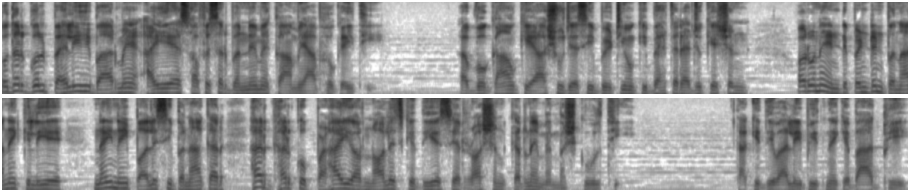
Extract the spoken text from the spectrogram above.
उधर गुल पहली ही बार में आईएएस ऑफिसर बनने में कामयाब हो गई थी। अब वो गाँव की आशु जैसी बेटियों की बेहतर एजुकेशन और उन्हें इंडिपेंडेंट बनाने के लिए नई नई पॉलिसी बनाकर हर घर को पढ़ाई और नॉलेज के दिए से रोशन करने में मशगूल थी, ताकि दिवाली बीतने के बाद भी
